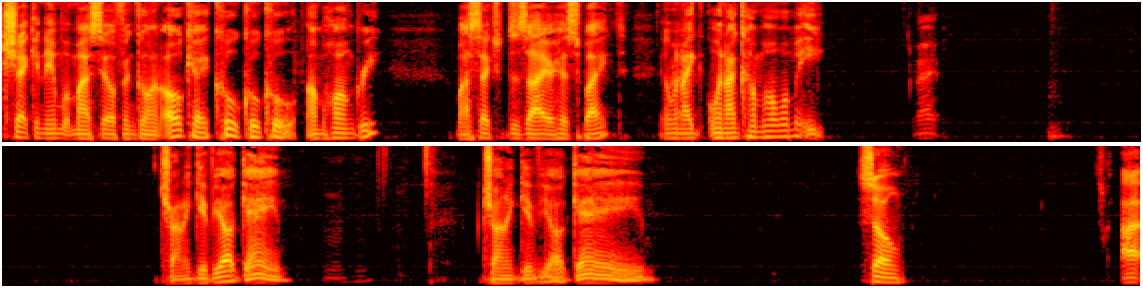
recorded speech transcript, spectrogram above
checking in with myself and going, okay, cool, cool, cool. I'm hungry. My sexual desire has spiked. And when I when I come home, I'm gonna eat. Right. Trying to give y'all game. trying to give y'all game. So I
